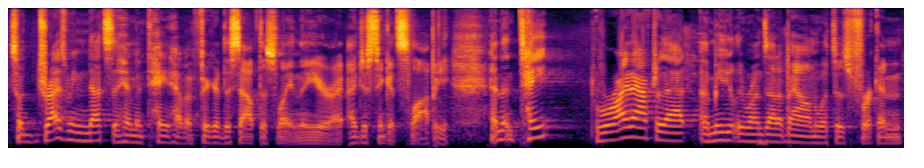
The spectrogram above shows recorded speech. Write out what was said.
So it drives me nuts that him and Tate haven't figured this out this late in the year. I, I just think it's sloppy. And then Tate, right after that, immediately runs out of bound with his frickin'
